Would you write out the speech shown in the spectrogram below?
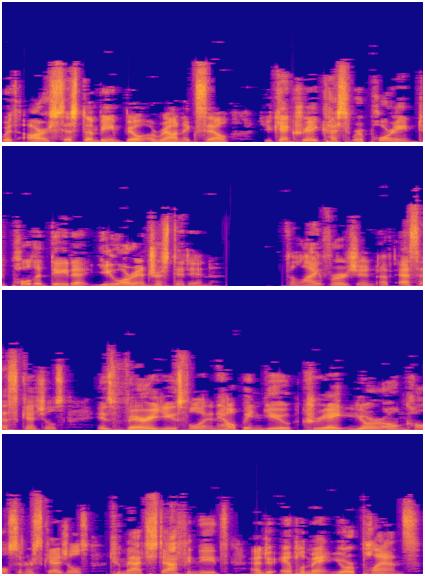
with our system being built around Excel, you can create custom reporting to pull the data you are interested in. The lite version of SS Schedules is very useful in helping you create your own call center schedules to match staffing needs and to implement your plans.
